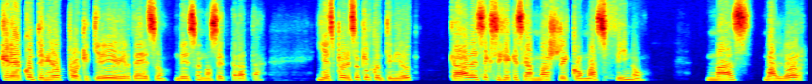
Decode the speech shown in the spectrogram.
crea contenido porque quiere vivir de eso, de eso no se trata. Y es por eso que el contenido cada vez exige que sea más rico, más fino, más valor.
